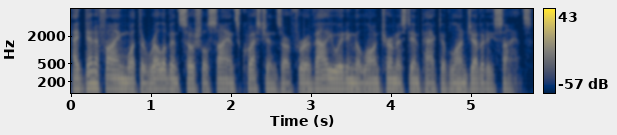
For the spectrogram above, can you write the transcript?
identifying what the relevant social science questions are for evaluating the long termist impact of longevity science.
